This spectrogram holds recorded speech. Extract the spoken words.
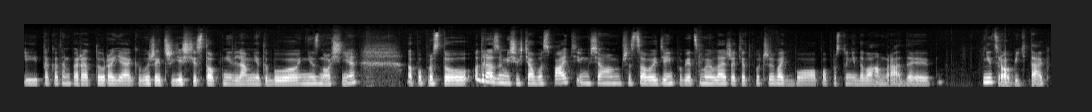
i taka temperatura jak wyżej 30 stopni dla mnie to było nieznośnie. Po prostu od razu mi się chciało spać i musiałam przez cały dzień powiedzmy leżeć, odpoczywać, bo po prostu nie dawałam rady nic robić, tak?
